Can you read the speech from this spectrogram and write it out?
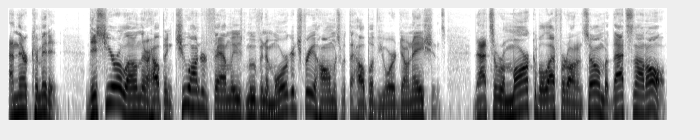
And they're committed. This year alone, they're helping 200 families move into mortgage free homes with the help of your donations. That's a remarkable effort on its own, but that's not all.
